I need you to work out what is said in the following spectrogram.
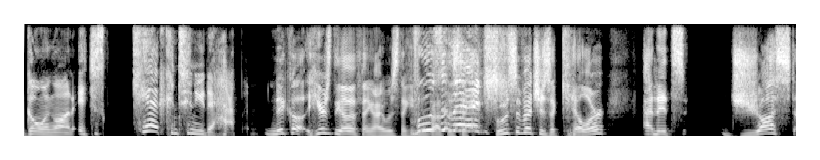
going on. It just can't continue to happen. Nikola, here's the other thing I was thinking about this. Vucevic! Vucevic is a killer, and it's just.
